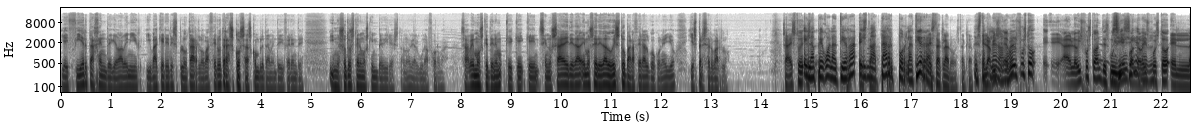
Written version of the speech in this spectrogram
Y hay cierta gente que va a venir y va a querer explotarlo, va a hacer otras cosas completamente diferentes. Y nosotros tenemos que impedir esto, ¿no? De alguna forma. Sabemos que, tenemos, que, que se nos ha heredado, hemos heredado esto para hacer algo con ello y es preservarlo el apego a la tierra, el matar por la tierra. Está claro, está claro. lo, habéis, puesto, eh, eh, lo habéis puesto antes muy bien cuando habéis puesto el,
